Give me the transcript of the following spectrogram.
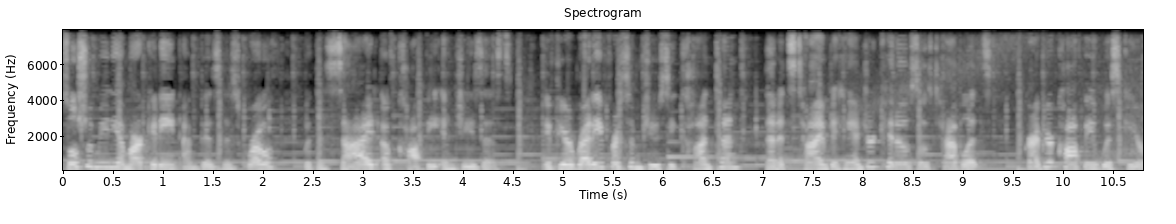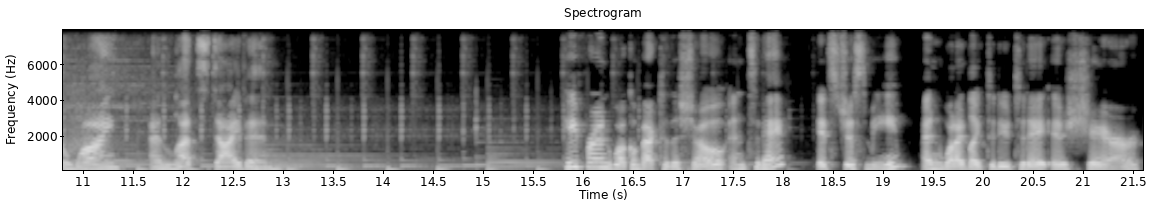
social media marketing, and business growth with a side of coffee and Jesus. If you're ready for some juicy content, then it's time to hand your kiddos those tablets, grab your coffee, whiskey, or wine, and let's dive in. Hey, friend, welcome back to the show. And today it's just me. And what I'd like to do today is share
